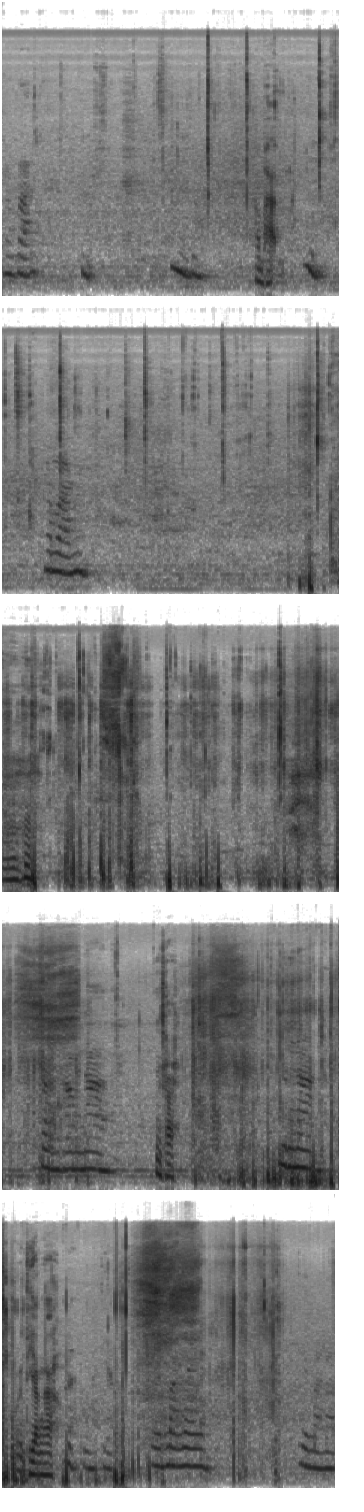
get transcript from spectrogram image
ข้าวหวานอืมอืม ทำผ่านข้าวหวานการมาทำในหน้าไม่ใช่อยู่ในหน้าเนี่ยเป็นเทียงค่ะเออคุณเดียวเรียนมาเลยเรียนมาแล้ว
